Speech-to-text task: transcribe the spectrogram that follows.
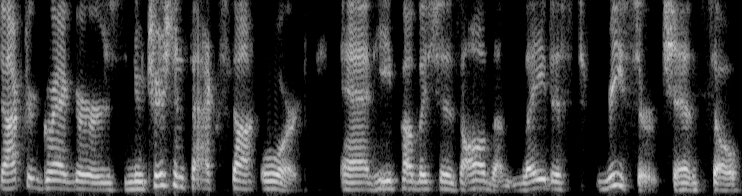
Dr. Greger's nutritionfacts.org and he publishes all the latest research. And so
